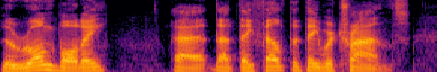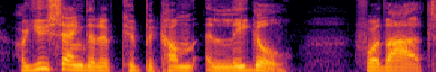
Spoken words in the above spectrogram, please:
the wrong body, uh, that they felt that they were trans, are you saying that it could become illegal for that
